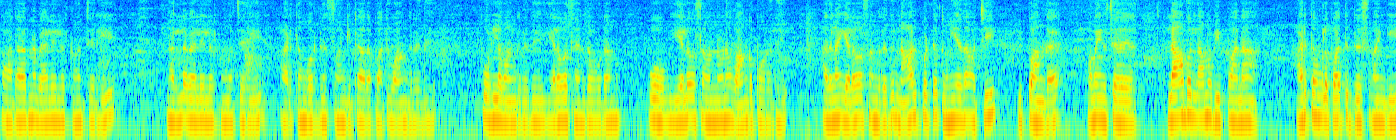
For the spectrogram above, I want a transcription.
சாதாரண வேலையில் இருக்கவங்க சரி நல்ல வேலையில் இருக்கவங்க சரி அடுத்தவங்க ஒரு ட்ரெஸ் வாங்கிட்டு அதை பார்த்து வாங்குறது பொருளை வாங்குறது இலவசம் என்றவுடன் ஓ இலவசம்னோடனே வாங்க போகிறது அதெல்லாம் இலவசங்கிறது நாள்பட்ட துணியை தான் வச்சு விற்பாங்க. அவன் ச லாபம் இல்லாமல் விற்பானா? அடுத்தவங்கள பார்த்து ட்ரெஸ் வாங்கி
